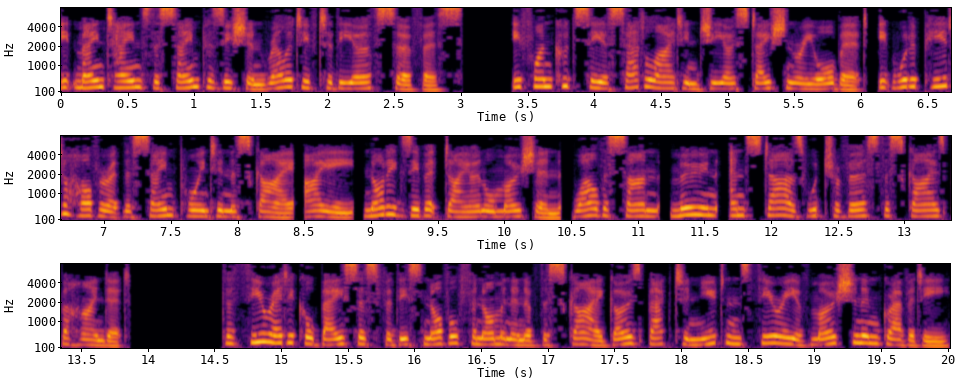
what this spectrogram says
It maintains the same position relative to the Earth's surface. If one could see a satellite in geostationary orbit, it would appear to hover at the same point in the sky, i.e., not exhibit diurnal motion, while the Sun, Moon, and stars would traverse the skies behind it. The theoretical basis for this novel phenomenon of the sky goes back to Newton's theory of motion and gravity.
